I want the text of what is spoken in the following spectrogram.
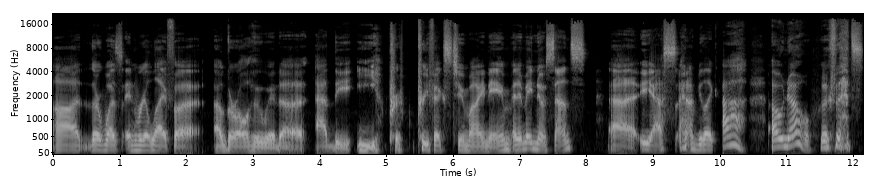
Uh, there was in real life uh, a girl who would uh, add the e pre- prefix to my name, and it made no sense. Uh, yes, and I'd be like, ah, oh no, that's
